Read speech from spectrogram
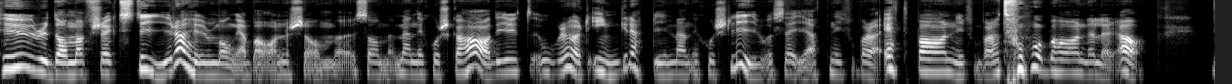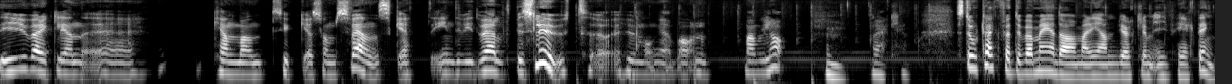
hur de har försökt styra hur många barn som, som människor ska ha. Det är ju ett oerhört ingrepp i människors liv att säga att ni får bara ett barn, ni får bara två barn eller ja. Det är ju verkligen, eh, kan man tycka som svensk, ett individuellt beslut eh, hur många barn man vill ha. Mm, verkligen. Stort tack för att du var med idag, Marianne Björklund i Ekding.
